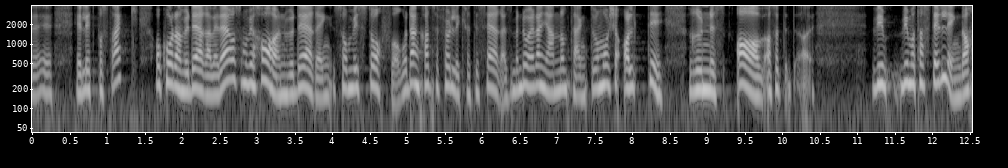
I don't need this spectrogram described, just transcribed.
eh, litt på strekk? Og hvordan vurderer vi det? Og så må vi ha en vurdering som vi står for. Og den kan selvfølgelig kritiseres, men da er den gjennomtenkt. Man må ikke alltid rundes av. altså vi, vi må ta stilling, da.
